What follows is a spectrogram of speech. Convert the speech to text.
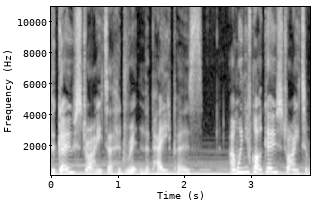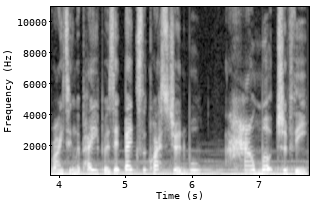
the ghostwriter had written the papers. And when you've got a ghostwriter writing the papers, it begs the question well, how much of the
